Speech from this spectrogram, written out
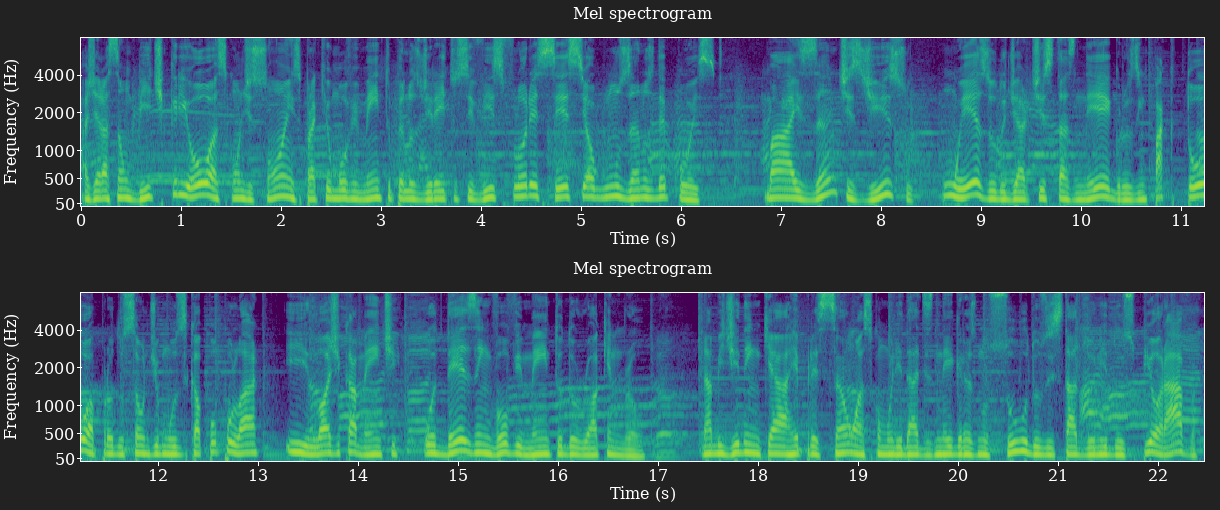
A geração Beat criou as condições para que o movimento pelos direitos civis florescesse alguns anos depois. Mas antes disso, um êxodo de artistas negros impactou a produção de música popular e, logicamente, o desenvolvimento do rock and roll. Na medida em que a repressão às comunidades negras no sul dos Estados Unidos piorava,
